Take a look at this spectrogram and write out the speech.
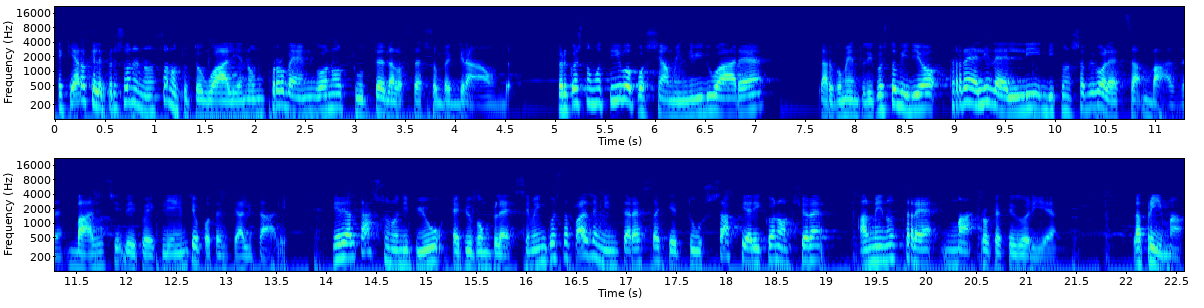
è chiaro che le persone non sono tutte uguali e non provengono tutte dallo stesso background. Per questo motivo possiamo individuare, l'argomento di questo video, tre livelli di consapevolezza base, basici dei tuoi clienti o potenziali tali. In realtà sono di più e più complessi, ma in questa fase mi interessa che tu sappia riconoscere almeno tre macro categorie. La prima,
